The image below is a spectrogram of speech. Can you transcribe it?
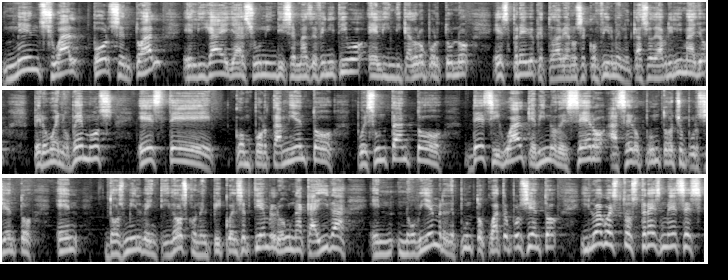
mensual porcentual. El IGAE ya es un índice más definitivo. El indicador oportuno es previo, que todavía no se confirma en el caso de abril y mayo. Pero bueno, vemos este comportamiento pues un tanto desigual que vino de 0 a 0.8% en 2022 con el pico en septiembre, luego una caída en noviembre de 0.4% y luego estos tres meses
